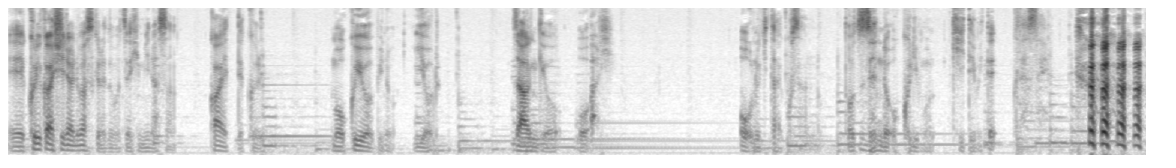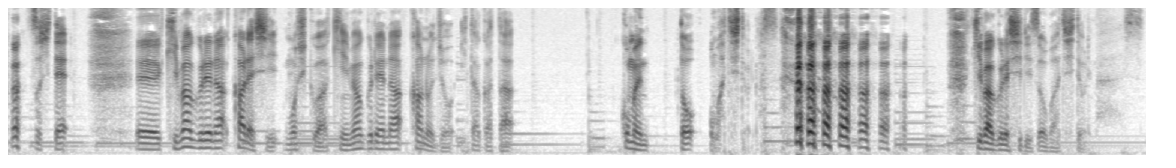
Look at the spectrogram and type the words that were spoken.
えー、繰り返しになりますけれどもぜひ皆さん帰ってくる木曜日の夜残業終わり大貫妙子さんの突然の贈り物聞いてみてください。そして、えー、気まぐれな彼氏もしくは気まぐれな彼女いた方コメントトお待ちしております。気まぐれシリーズお待ちしております。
